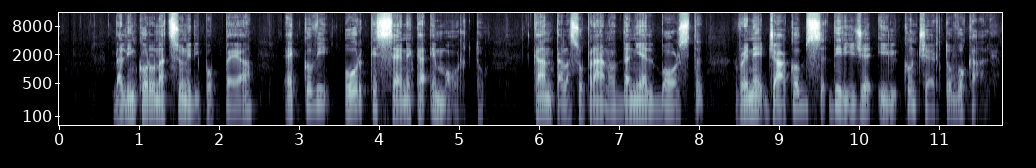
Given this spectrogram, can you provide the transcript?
Dall'incoronazione di Poppea, eccovi Or che Seneca è morto. Canta la soprano Danielle Borst, René Jacobs dirige il concerto vocale.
